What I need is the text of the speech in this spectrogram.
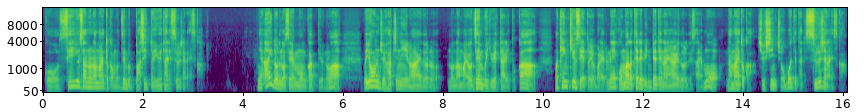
こう、声優さんの名前とかも全部バシッと言えたりするじゃないですか。ね、アイドルの専門家っていうのは、48人いるアイドルの名前を全部言えたりとか、まあ、研究生と呼ばれるね、こうまだテレビに出てないアイドルでさえも、名前とか出身地を覚えてたりするじゃないですか。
